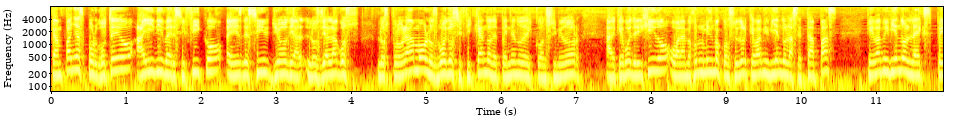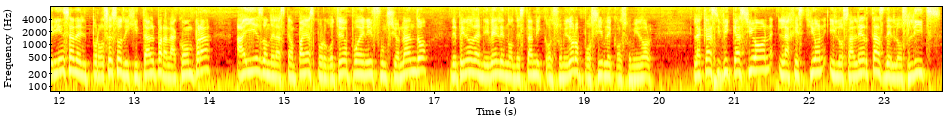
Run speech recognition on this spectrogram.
Campañas por goteo, ahí diversifico, es decir, yo los diálogos los programo, los voy dosificando dependiendo del consumidor al que voy dirigido, o a lo mejor un mismo consumidor que va viviendo las etapas, que va viviendo la experiencia del proceso digital para la compra. Ahí es donde las campañas por goteo pueden ir funcionando, dependiendo del nivel en donde está mi consumidor o posible consumidor. La clasificación, la gestión y los alertas de los leads.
